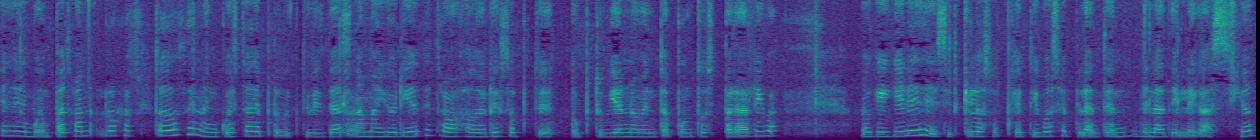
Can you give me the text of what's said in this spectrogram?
en el buen patrón. Los resultados de la encuesta de productividad, la mayoría de trabajadores obtuvieron 90 puntos para arriba, lo que quiere decir que los objetivos se plantean de la delegación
